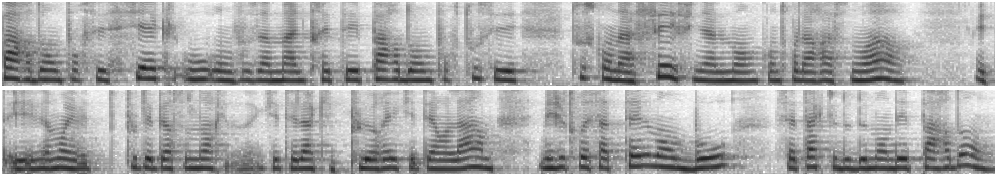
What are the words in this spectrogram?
pardon pour ces siècles où on vous a maltraité, pardon pour tout, tout ce qu'on a fait finalement contre la race noire. Et, évidemment, il y avait toutes les personnes noires qui étaient là, qui pleuraient, qui étaient en larmes. Mais je trouvais ça tellement beau, cet acte de demander pardon.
